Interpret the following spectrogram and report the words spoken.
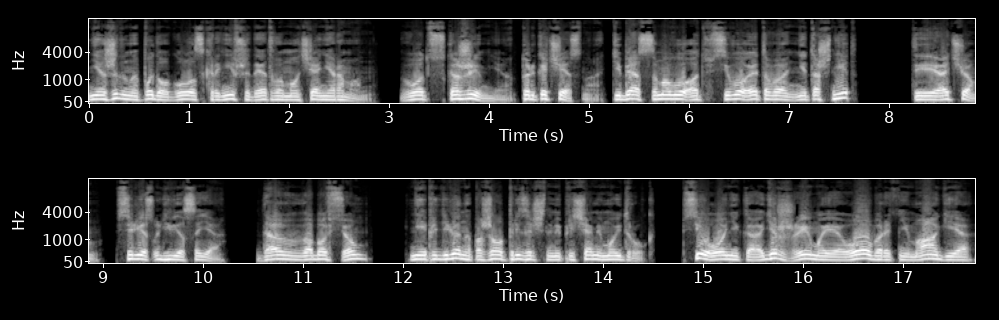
неожиданно подал голос, хранивший до этого молчание Роман. Вот скажи мне, только честно, тебя самого от всего этого не тошнит? Ты о чем? Всерьез удивился я. Да обо всем. Неопределенно пожал призрачными плечами мой друг. Псионика, одержимые, оборотни, магия.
